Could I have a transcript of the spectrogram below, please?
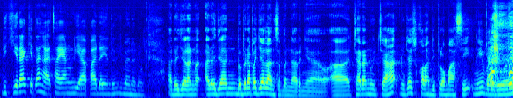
dikira kita nggak sayang dia apa adanya itu gimana dong? Ada jalan ada jalan beberapa jalan sebenarnya. Eh, cara Nuca, Nuca sekolah diplomasi nih by the way.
